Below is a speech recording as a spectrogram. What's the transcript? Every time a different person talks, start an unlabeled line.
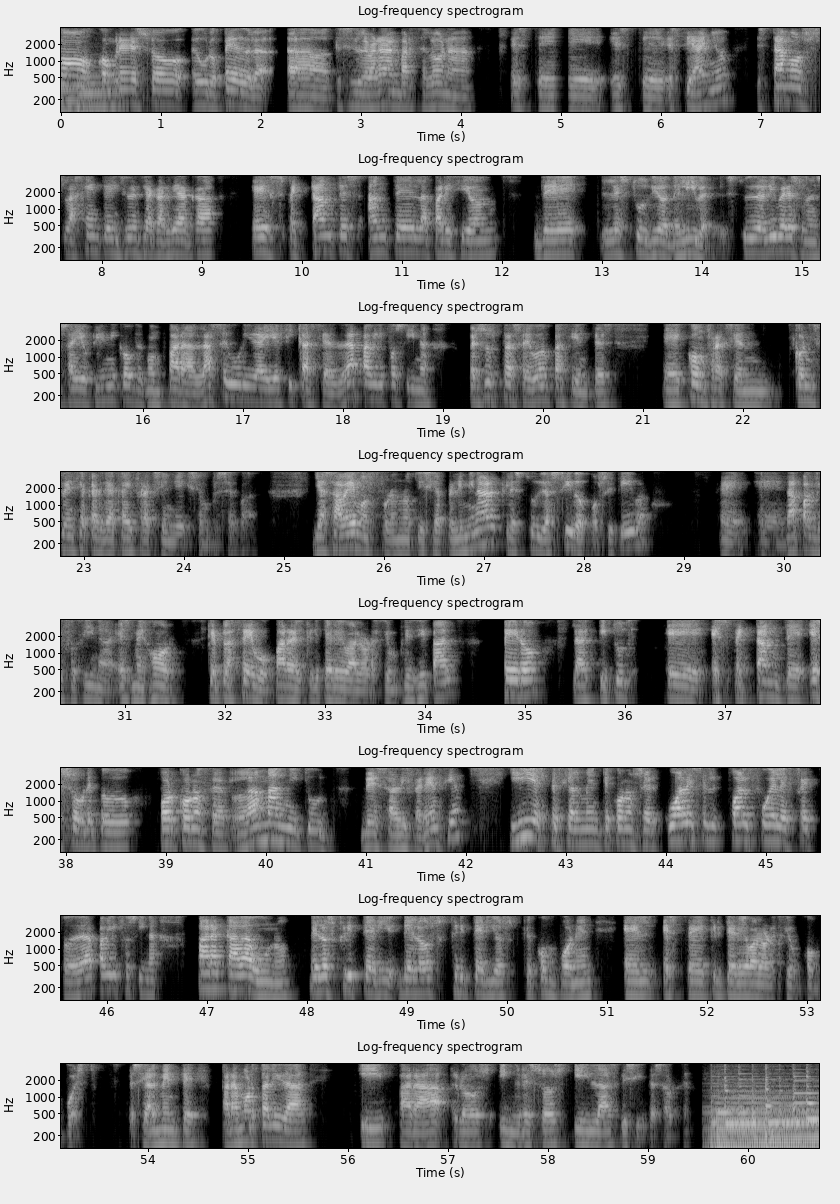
Congreso Europeo que se celebrará en Barcelona este, este, este año, estamos, la gente de incidencia cardíaca, expectantes ante la aparición del estudio de LIBER. El estudio de LIBER es un ensayo clínico que compara la seguridad y eficacia de dapaglifosina versus placebo en pacientes eh, con, fracción, con incidencia cardíaca y fracción de eyección preservada. Ya sabemos por una noticia preliminar que el estudio ha sido positivo. Eh, dapaglifosina es mejor que placebo para el criterio de valoración principal, pero la actitud expectante es sobre todo por conocer la magnitud de esa diferencia y especialmente conocer cuál, es el, cuál fue el efecto de dapaglifosina para cada uno de los, criterios, de los criterios que componen este criterio de valoración compuesto, especialmente para mortalidad y para los ingresos y las visitas a urgencia.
